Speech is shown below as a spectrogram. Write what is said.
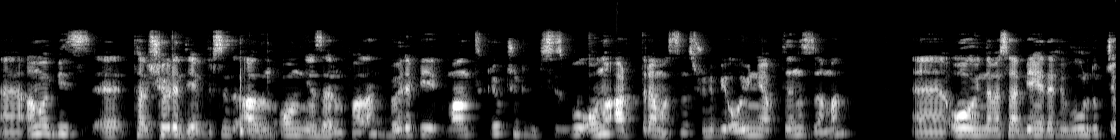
E, ama biz e, tabii şöyle diyebilirsiniz. Alın 10 yazarım falan. Böyle bir mantık yok. Çünkü siz bu 10'u arttıramazsınız. Çünkü bir oyun yaptığınız zaman e, o oyunda mesela bir hedefi vurdukça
